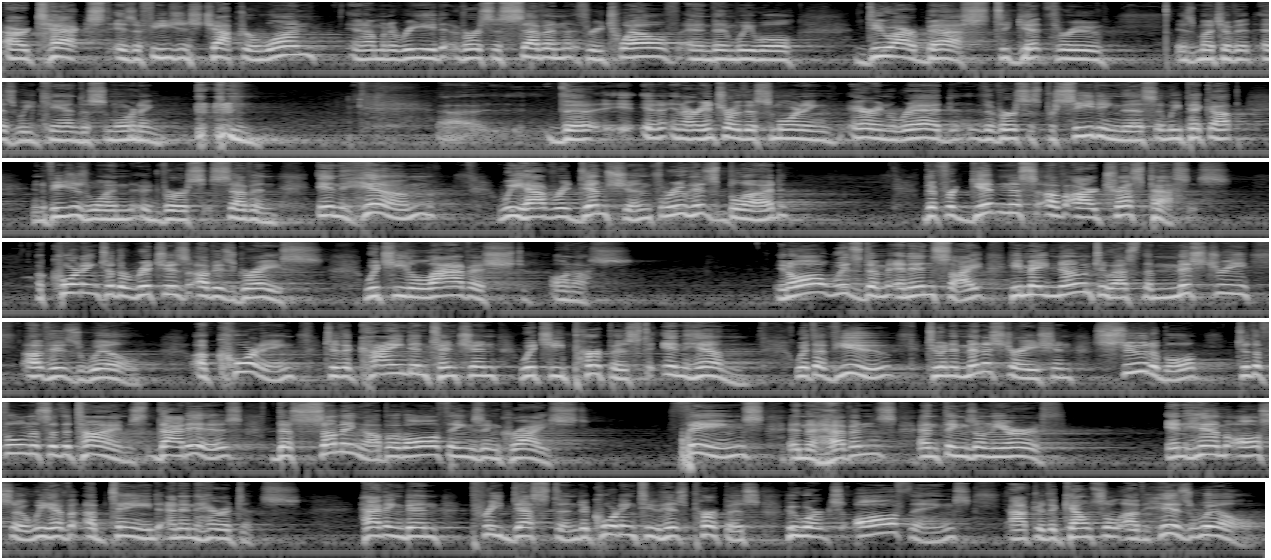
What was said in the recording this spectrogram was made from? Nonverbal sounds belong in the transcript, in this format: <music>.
Our text is Ephesians chapter 1, and I'm going to read verses 7 through 12, and then we will do our best to get through as much of it as we can this morning. <clears throat> uh, the, in, in, our intro this morning, Aaron read the verses preceding this, and we pick up in Ephesians 1, in verse 7. In him we have redemption through his blood, the forgiveness of our trespasses according to the riches of his grace, which he lavished on us. In all wisdom and insight, he made known to us the mystery of his will, according to the kind intention which he purposed in him, with a view to an administration suitable to the fullness of the times, that is, the summing up of all things in Christ, things in the heavens and things on the earth. In him also we have obtained an inheritance, having been predestined according to his purpose, who works all things after the counsel of his will,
